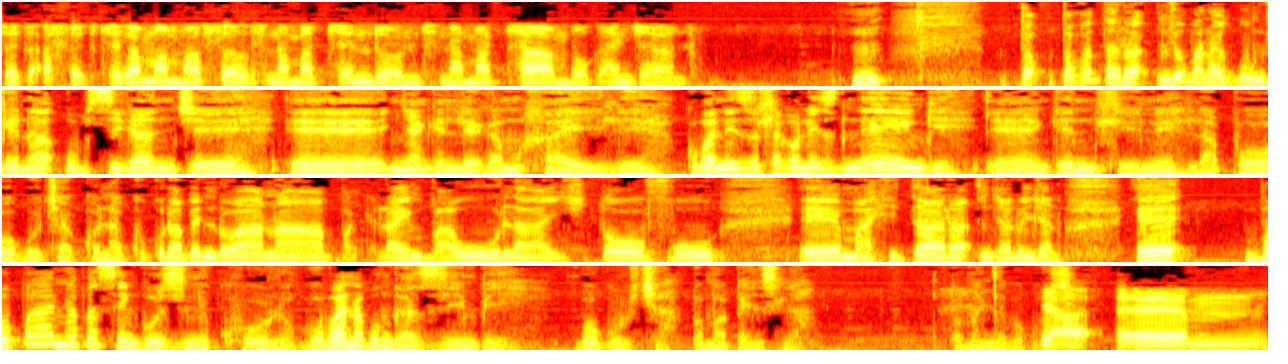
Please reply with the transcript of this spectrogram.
seka-affecteka ama-muscles nama-tendons namathambo kanjalo. Do- njengobana njengoba kungena ubusika nje eh nyangeni lekamhayili kuba nezehlakalo eziningi eh ngendlini lapho kutsha khona khukhula bentwana bangelwa imbawula isitofu eh mahitara njalo njalo. Eh bobani abasengozini khulu? Bobani abungazimbi bokutsha bamabhensi la? Bamancebo ya um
